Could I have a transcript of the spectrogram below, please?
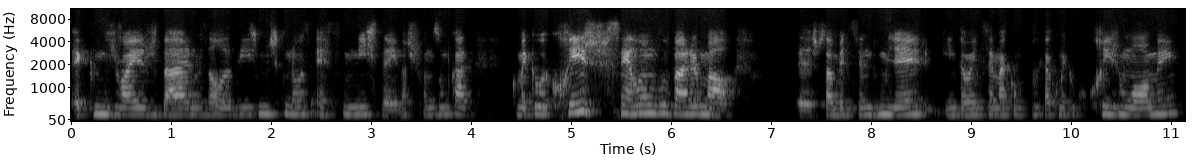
é que nos vai ajudar, mas ela diz-nos que não é feminista e nós ficamos um bocado, como é que eu a corrijo sem ela me levar a mal? Uh, especialmente sendo mulher, então ainda é mais complicado como é que eu corrijo um homem,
